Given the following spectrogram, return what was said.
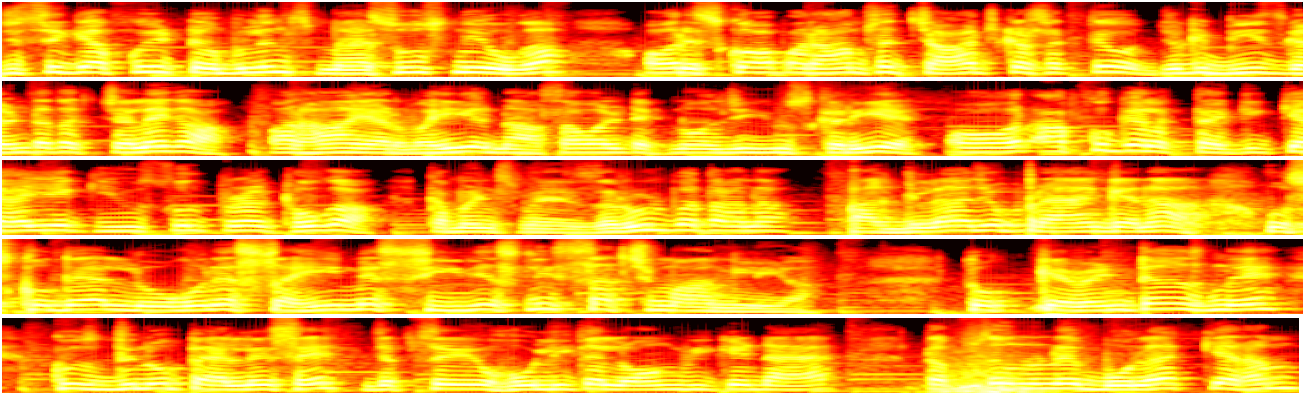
जिससे कि आपको ये टर्बुलेंस महसूस नहीं होगा और इसको आप आराम से चार्ज कर सकते हो, जो कि 20 घंटा तक चलेगा। और हाँ यार, वही नासा वाली टेक्नोलॉजी यूज़ करिए और आपको क्या लगता है कि क्या ये एक यूजफुल प्रोडक्ट होगा? कमेंट्स में ज़रूर बताना। अगला जो प्रैंक है ना, उसको तो यार लोगों ने सही में सीरियसली सच मान लिया। तो केवेंटर्स ने कुछ दिनों पहले से, जब से होली का लॉन्ग वीकेंड आया, तब से उन्होंने बोला कि यार हम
